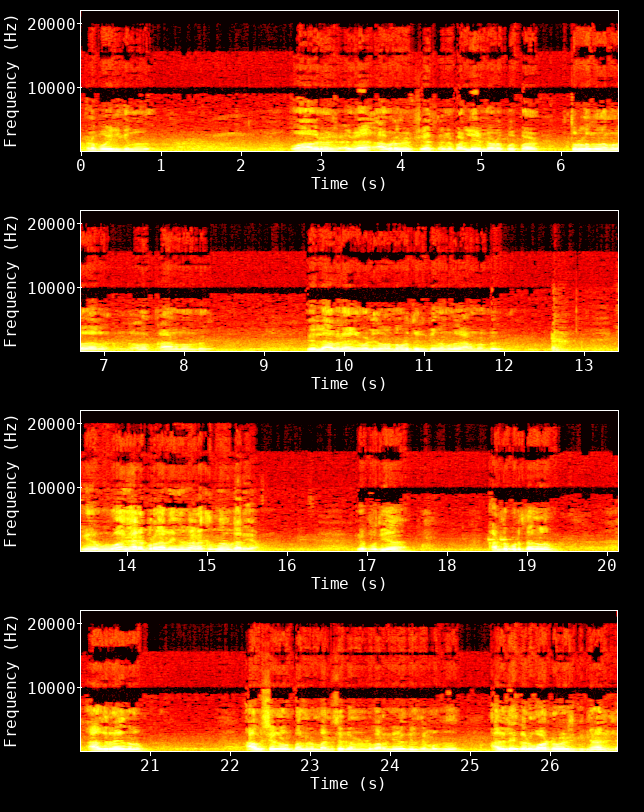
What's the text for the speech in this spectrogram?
അവിടെ പോയിരിക്കുന്നത്. വാവരുടെ അവിടെ ഒരു ക്ഷേത്ര ഒരു പള്ളിയുണ്ട് അവിടെ പോയി തുള്ളുന്നത് നമ്മൾ കാണുന്നുണ്ട്. ഇതെല്ലാം അവരതിന് പള്ളി തുറന്നു കൊടുത്തിരിക്കുന്നത് നമ്മൾ കാണുന്നുണ്ട്. ഇങ്ങനെ ഉപാചാരപ്രകാരം ഇങ്ങനെ നടക്കുന്നത് നമുക്കറിയാം. പിന്നെ പുതിയ കണ്ടുപിടുത്തങ്ങളും ആഗ്രഹങ്ങളും ആവശ്യങ്ങളും പലരും മനസ്സിൽ കണ്ടുകൊണ്ട് പറഞ്ഞുവെങ്കിൽ നമുക്ക് അതിലേക്കൊരു കോൺട്രവേഴ്സിക്ക് ഞാനില്ല.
